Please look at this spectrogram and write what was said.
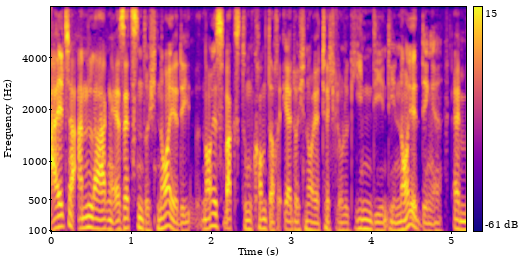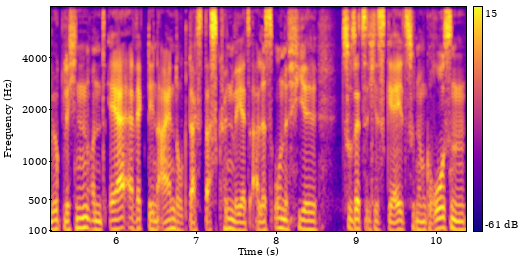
alte Anlagen ersetzen durch neue. Die, neues Wachstum kommt auch eher durch neue Technologien, die, die neue Dinge ermöglichen. Und er erweckt den Eindruck, dass das können wir jetzt alles ohne viel zusätzliches Geld zu einem großen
